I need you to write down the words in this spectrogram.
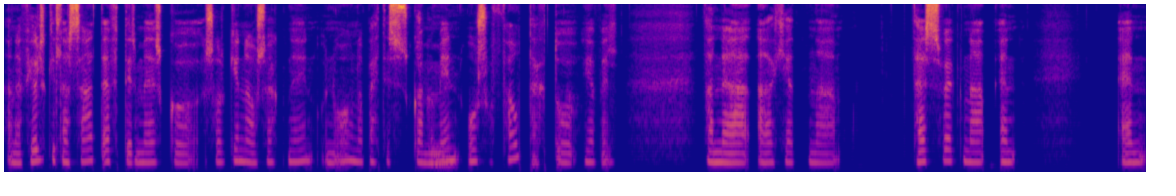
Þannig að fjölskyldan satt eftir með sko sorgina og söknuðin og ofna bættis skömmin og svo fátækt og ég vil þannig að, að hérna þess vegna en, en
